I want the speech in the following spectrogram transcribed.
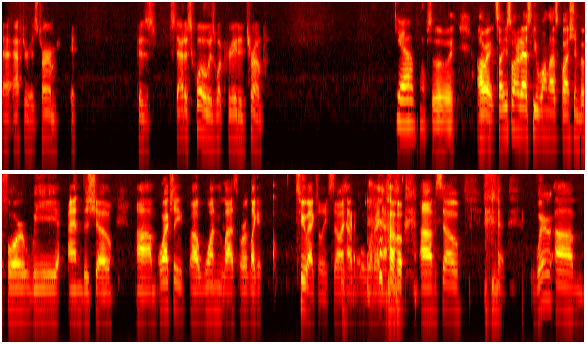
uh, after his term, because status quo is what created Trump. Yeah, absolutely. All right, so I just wanted to ask you one last question before we end the show, um, or actually uh, one last, or like two actually. So I have one right now. Um, so where um,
